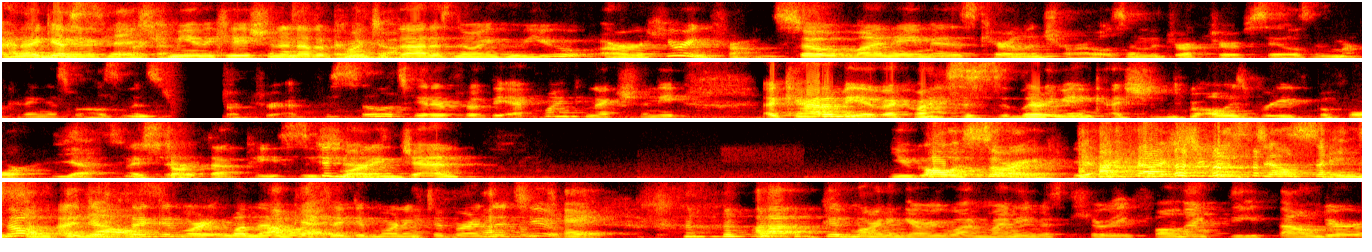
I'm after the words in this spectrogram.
and I guess communication, another point of that is knowing who you are hearing from. So my name is Carolyn Charles. I'm the director of sales and marketing, as well as an instructor and facilitator for the Equine Connection, the Academy of Equine Assisted Learning Inc. I should always breathe before yes, I start that piece. Good should. morning, Jen. You go. Oh, sorry. I thought she was still saying no, something I just else. said good morning. Well, now okay. I'll say good morning to Brenda too. okay. Uh, good morning, everyone. My name is Carrie Fulnick, the founder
